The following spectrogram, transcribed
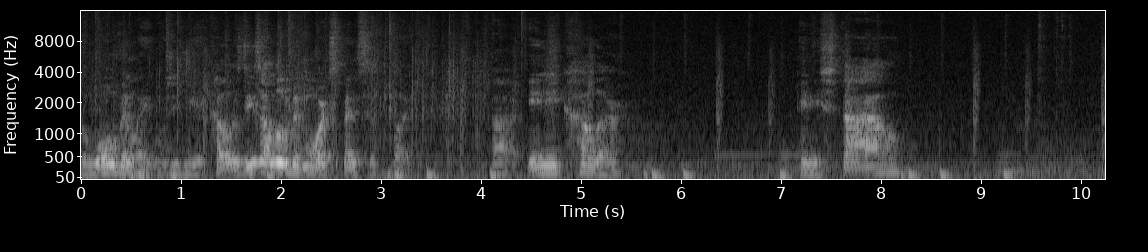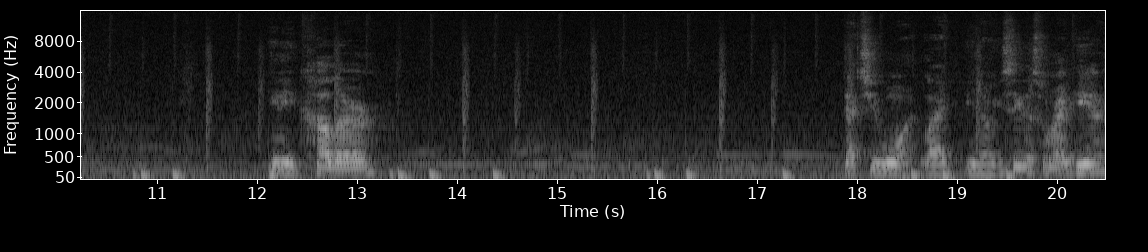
the woven labels you can get colors these are a little bit more expensive but uh, any color any style any color that you want. Like, you know, you see this one right here?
